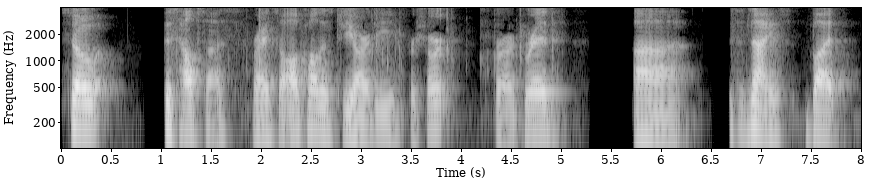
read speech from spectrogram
So this helps us, right? So I'll call this GRD for short for our grid. Uh, this is nice, but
